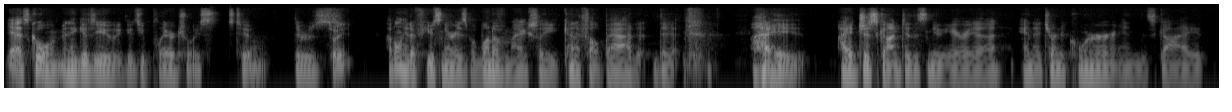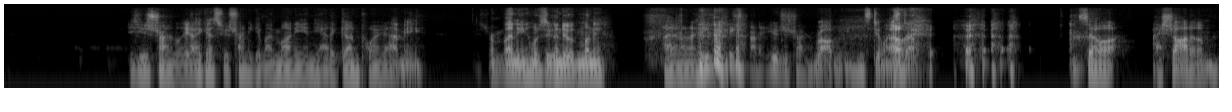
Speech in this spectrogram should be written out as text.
yeah, it's cool, and it gives you it gives you player choice too. There's Sweet. I've only had a few scenarios, but one of them I actually kind of felt bad that I I had just gotten to this new area and I turned a corner and this guy he was trying to like I guess he was trying to get my money and he had a gun pointed at me. Or money. What's he gonna do with money? I don't know. He, he was just trying to, he was just trying to rob me and steal my stuff. So I shot him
